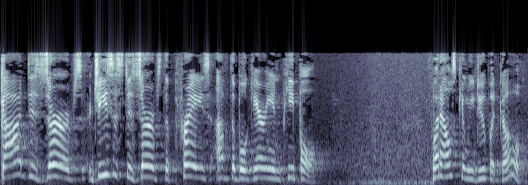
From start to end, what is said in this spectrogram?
God deserves, Jesus deserves the praise of the Bulgarian people. What else can we do but go?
